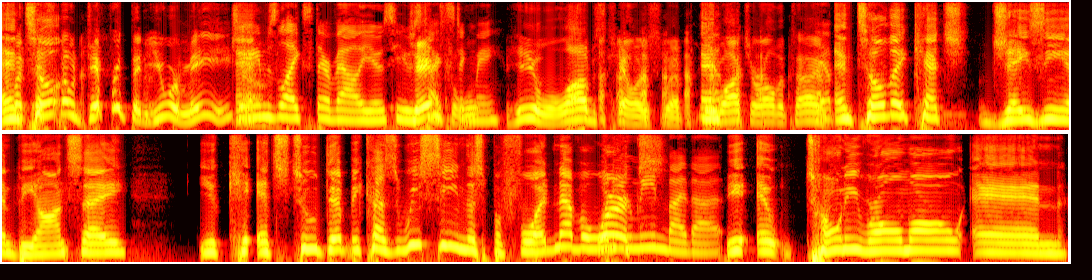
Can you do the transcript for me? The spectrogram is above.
it's Until- no different than you or me. James likes their values. He was James, texting me. He loves Taylor Swift. We watch her all the time. Until they catch Jay Z and Beyonce, you ca it's too dip because we've seen this before. It never works. What do you mean by that? It- it- Tony Romo and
